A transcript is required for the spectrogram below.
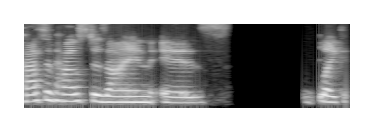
Passive house design is like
